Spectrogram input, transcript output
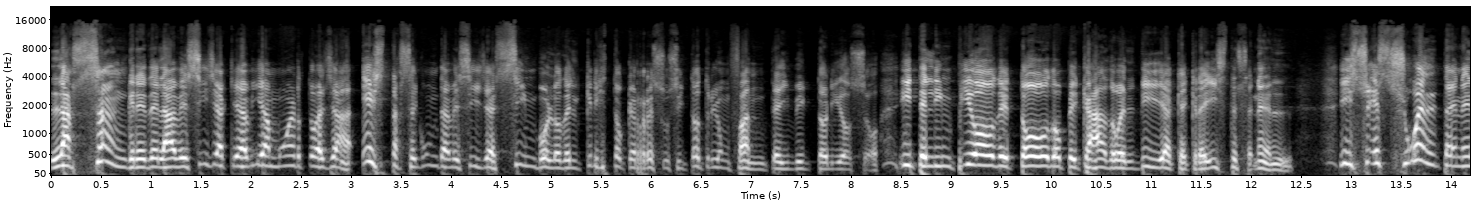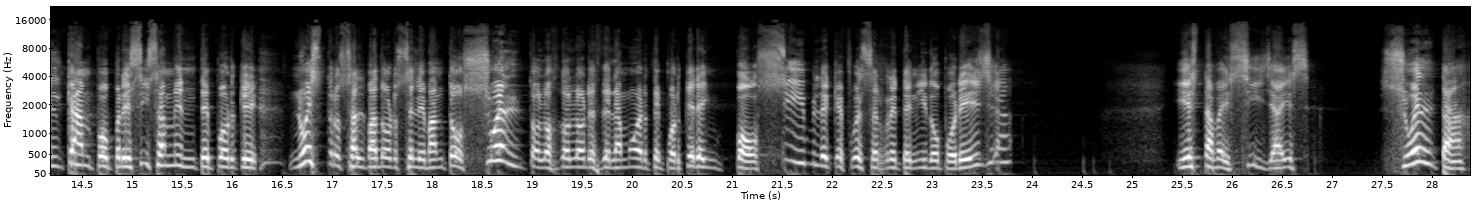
la sangre de la vecilla que había muerto allá. Esta segunda vecilla es símbolo del Cristo que resucitó triunfante y victorioso y te limpió de todo pecado el día que creíste en Él. Y se suelta en el campo precisamente porque nuestro Salvador se levantó suelto los dolores de la muerte porque era imposible que fuese retenido por ella y esta vecilla es suelta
